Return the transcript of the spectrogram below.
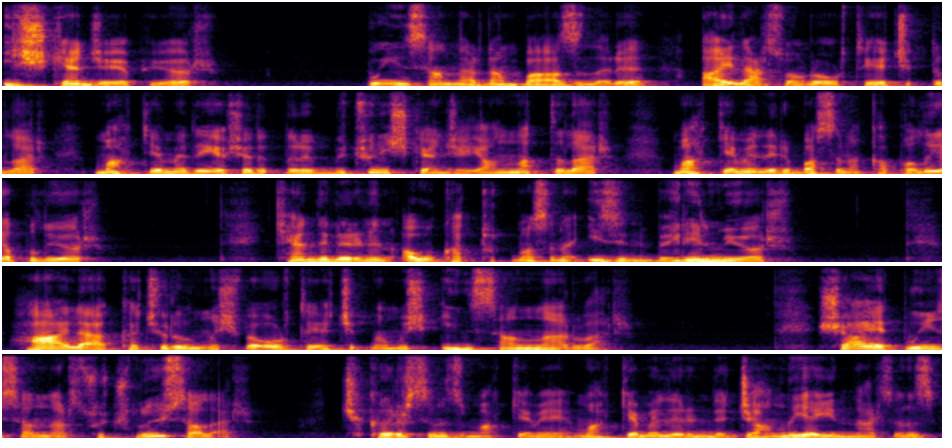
işkence yapıyor. Bu insanlardan bazıları aylar sonra ortaya çıktılar. Mahkemede yaşadıkları bütün işkenceyi anlattılar. Mahkemeleri basına kapalı yapılıyor. Kendilerinin avukat tutmasına izin verilmiyor. Hala kaçırılmış ve ortaya çıkmamış insanlar var. Şayet bu insanlar suçluysalar çıkarırsınız mahkemeye, mahkemelerinde canlı yayınlarsınız.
